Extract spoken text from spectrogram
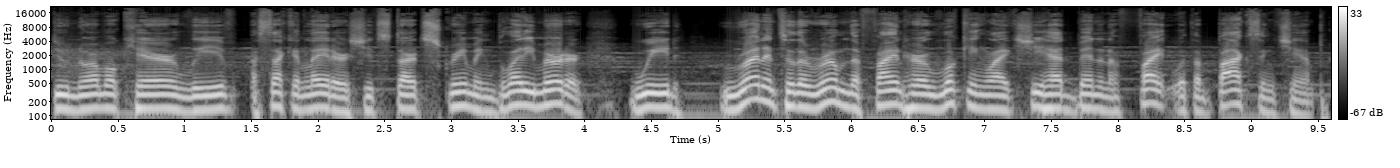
do normal care, leave. A second later, she'd start screaming bloody murder. We'd run into the room to find her looking like she had been in a fight with a boxing champ.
